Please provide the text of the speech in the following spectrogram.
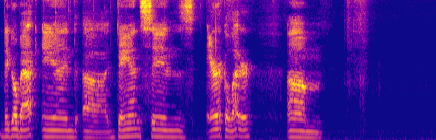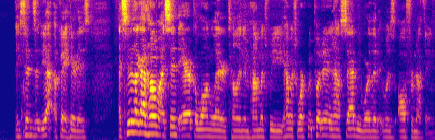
they go back, and uh, Dan sends Eric a letter. Um, he sends it. Yeah, okay, here it is. As soon as I got home, I sent Eric a long letter telling him how much we, how much work we put in, and how sad we were that it was all for nothing.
